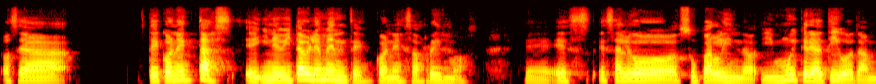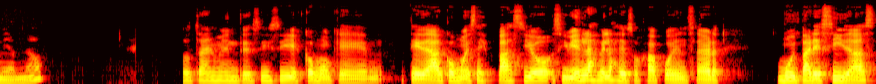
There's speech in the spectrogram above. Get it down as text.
o sea, te conectas eh, inevitablemente con esos ritmos. Es, es, algo súper lindo y muy creativo también, ¿no? Totalmente, sí, sí, es como que te da como ese espacio, si bien las velas de soja pueden ser muy parecidas,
